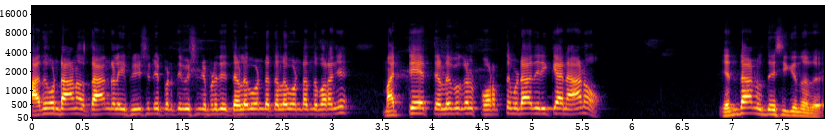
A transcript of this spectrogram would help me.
അതുകൊണ്ടാണോ താങ്കൾ ഈ ഭീഷണിപ്പെടുത്തി ഭീഷണിപ്പെടുത്തി തെളിവുണ്ട് തെളിവുണ്ടെന്ന് പറഞ്ഞ് മറ്റേ തെളിവുകൾ പുറത്തു വിടാതിരിക്കാനാണോ എന്താണ് ഉദ്ദേശിക്കുന്നത്?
